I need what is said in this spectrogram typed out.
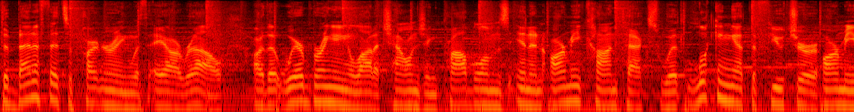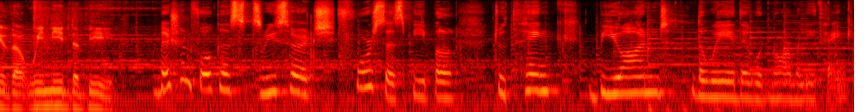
The benefits of partnering with ARL are that we're bringing a lot of challenging problems in an Army context with looking at the future Army that we need to be. Mission-focused research forces people to think beyond the way they would normally think.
